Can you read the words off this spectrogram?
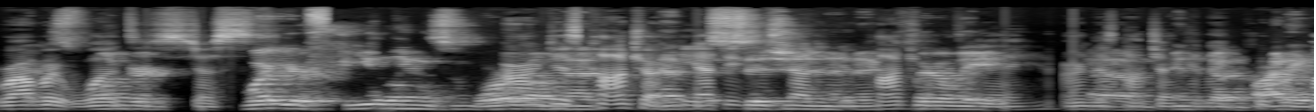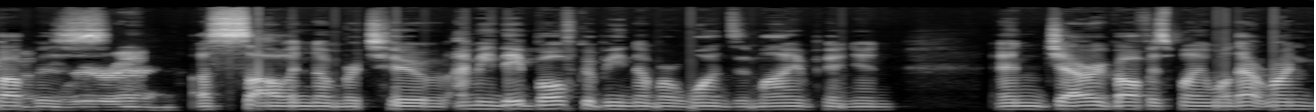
Robert Woods is just what your feelings were on his that, contract. that he decision, and contract clearly. Earned his um, contract, and ended then up Cooper biting Kupp him in is the rear end. a solid number two. I mean, they both could be number ones in my opinion. And Jared Goff is playing well. That run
